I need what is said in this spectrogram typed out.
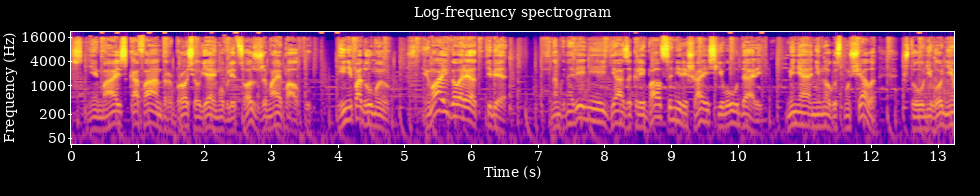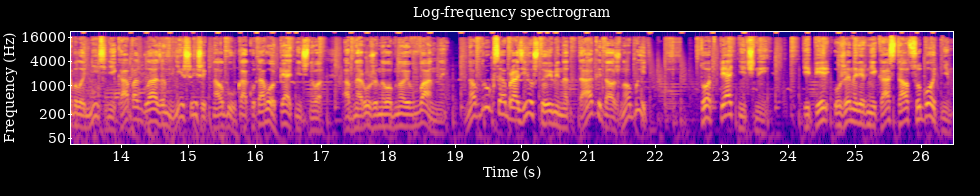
«Снимай скафандр!» – бросил я ему в лицо, сжимая палку. «И не подумаю. Снимай, говорят тебе!» На мгновение я заколебался, не решаясь его ударить. Меня немного смущало, что у него не было ни синяка под глазом, ни шишек на лбу, как у того пятничного, обнаруженного мною в ванной. Но вдруг сообразил, что именно так и должно быть. Тот пятничный теперь уже наверняка стал субботним,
